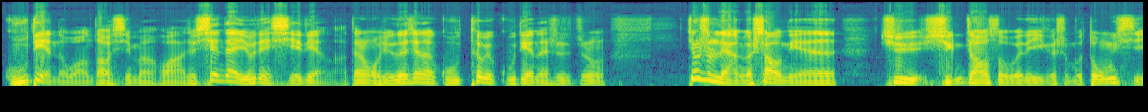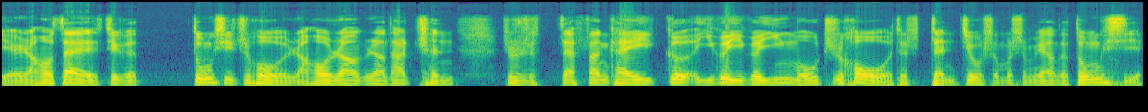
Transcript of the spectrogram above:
古典的王道系漫画，就现在有点邪点了。但是我觉得现在古特别古典的是这种，就是两个少年去寻找所谓的一个什么东西，然后在这个。东西之后，然后让让他成，就是在翻开一个一个一个阴谋之后，就是拯救什么什么样的东西，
